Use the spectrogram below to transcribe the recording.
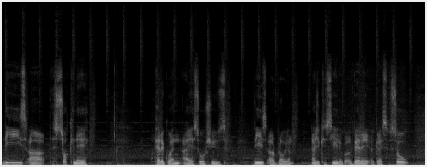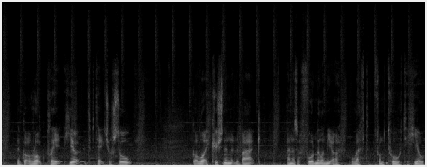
these are the Saucony Peregrine ISO shoes. These are brilliant. As you can see, they've got a very aggressive sole. They've got a rock plate here to protect your sole. Got a lot of cushioning at the back and there's a 4mm lift from toe to heel.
